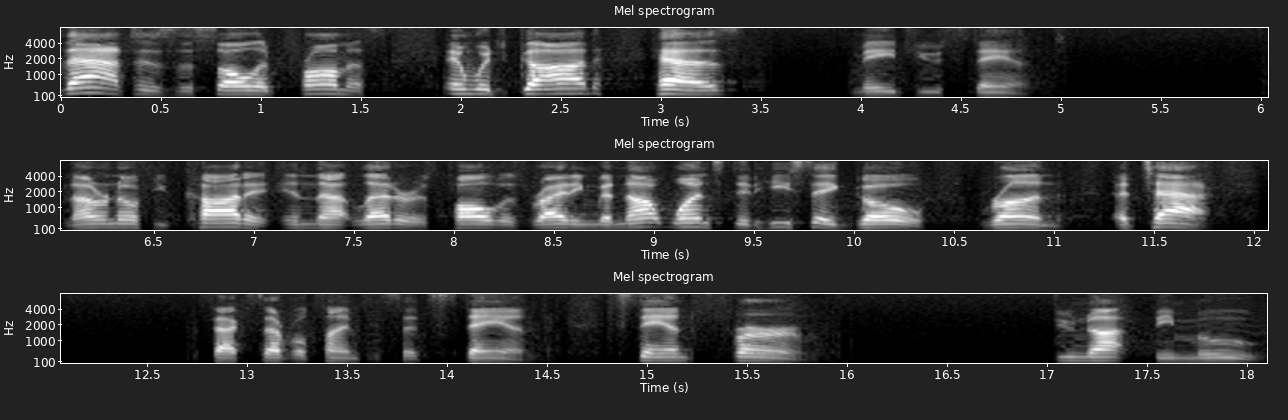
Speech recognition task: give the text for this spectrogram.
That is the solid promise in which God has made you stand. And I don't know if you caught it in that letter as Paul was writing, but not once did he say, go, run, attack. In fact, several times he said, stand, stand firm, do not be moved.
